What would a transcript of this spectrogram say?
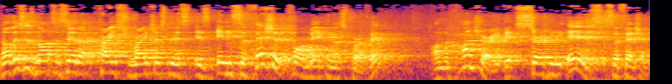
Now, this is not to say that Christ's righteousness is insufficient for making us perfect. On the contrary, it certainly is sufficient.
